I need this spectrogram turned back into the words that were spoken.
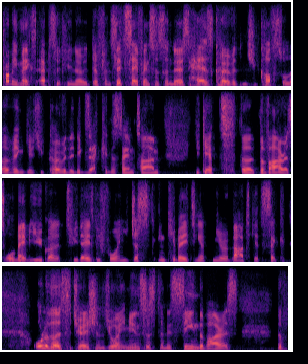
Probably makes absolutely no difference. Let's say, for instance, a nurse has COVID and she coughs all over and gives you COVID at exactly the same time you get the, the virus, or maybe you got it two days before and you're just incubating it and you're about to get sick. All of those situations, your immune system is seeing the virus. The,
